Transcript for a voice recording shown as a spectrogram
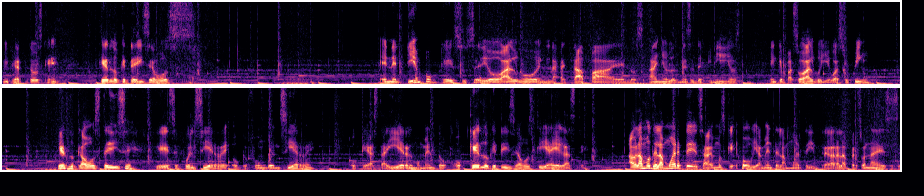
y fíjate vos que, ¿qué es lo que te dice vos? En el tiempo que sucedió algo, en la etapa, en los años, los meses definidos, en que pasó algo y llegó a su fin, ¿qué es lo que a vos te dice que ese fue el cierre o que fue un buen cierre o que hasta ahí era el momento o qué es lo que te dice a vos que ya llegaste. Hablamos de la muerte, sabemos que obviamente la muerte y entregar a la persona ese es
